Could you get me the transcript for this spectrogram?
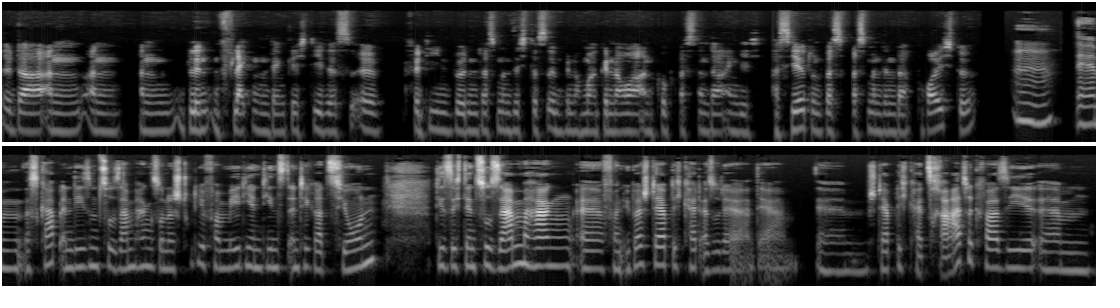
äh, da an, an, an blinden Flecken, denke ich, die das äh, verdienen würden, dass man sich das irgendwie nochmal genauer anguckt, was dann da eigentlich passiert und was, was man denn da bräuchte. Mhm. Ähm, es gab in diesem Zusammenhang so eine Studie vom Mediendienst Integration, die sich den Zusammenhang äh, von Übersterblichkeit, also der, der ähm, Sterblichkeitsrate quasi ähm,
